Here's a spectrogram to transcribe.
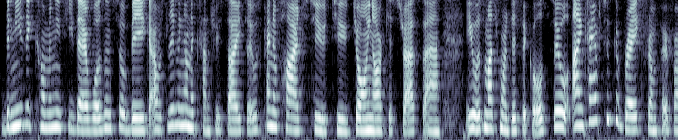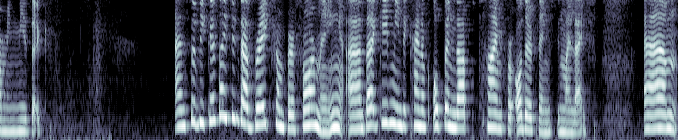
the music community there wasn't so big. I was living on the countryside, so it was kind of hard to to join orchestras. Uh, it was much more difficult. So I kind of took a break from performing music. And so because I took that break from performing, uh, that gave me the kind of opened up time for other things in my life. Um,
